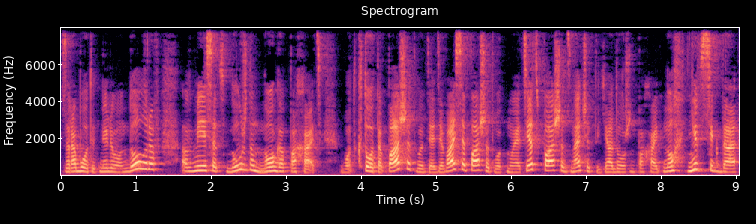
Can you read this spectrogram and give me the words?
заработать миллион долларов в месяц, нужно много пахать. Вот кто-то пашет, вот дядя Вася пашет, вот мой отец пашет, значит, я должен пахать. Но не всегда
